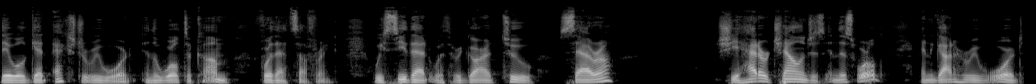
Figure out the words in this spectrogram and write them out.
they will get extra reward in the world to come for that suffering. We see that with regard to Sarah. She had her challenges in this world and got her reward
